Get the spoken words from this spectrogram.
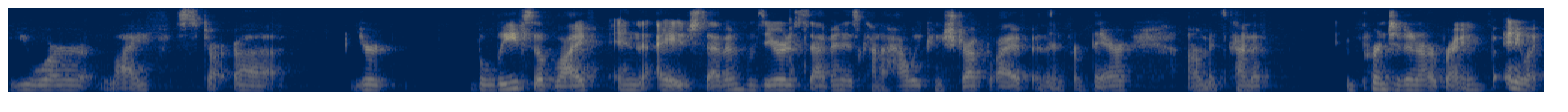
your life start, uh, your beliefs of life in age seven, from zero to seven, is kind of how we construct life. And then from there, um, it's kind of imprinted in our brain. But anyway,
